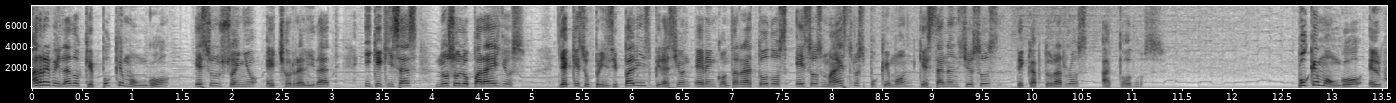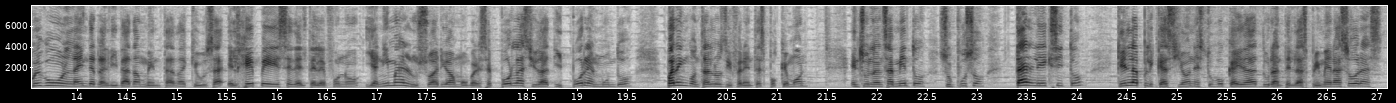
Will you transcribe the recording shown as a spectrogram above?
ha revelado que Pokémon Go es un sueño hecho realidad y que quizás no solo para ellos, ya que su principal inspiración era encontrar a todos esos maestros Pokémon que están ansiosos de capturarlos a todos. Pokémon Go, el juego online de realidad aumentada que usa el GPS del teléfono y anima al usuario a moverse por la ciudad y por el mundo para encontrar los diferentes Pokémon. En su lanzamiento supuso tal éxito que la aplicación estuvo caída durante las primeras horas,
